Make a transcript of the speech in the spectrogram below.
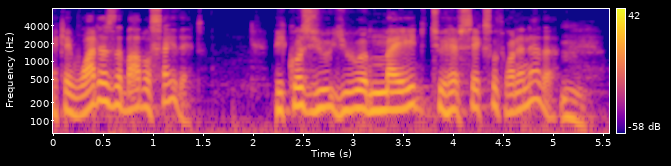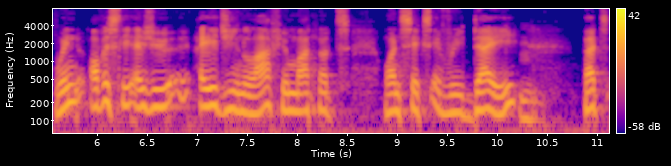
Okay, why does the Bible say that? Because you, you were made to have sex with one another. Mm. When obviously, as you age in life, you might not want sex every day, mm. but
